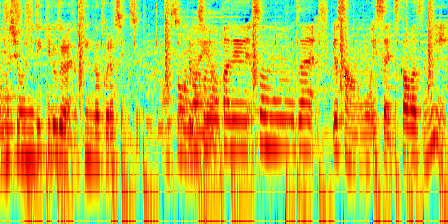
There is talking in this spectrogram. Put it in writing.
無償にできるぐらいの金額らしいんですよ、あそうでもそのお金その財予算を一切使わずに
